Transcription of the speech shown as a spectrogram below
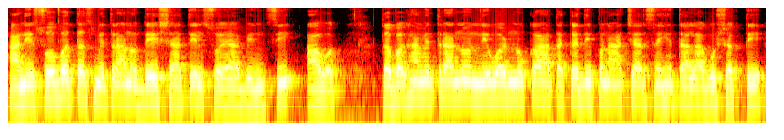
आणि सोबतच मित्रांनो देशातील सोयाबीनची आवक. तर बघा मित्रांनो निवडणुका आता कधी पण आचारसंहिता लागू शकते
